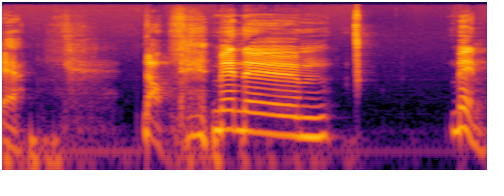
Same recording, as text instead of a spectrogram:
ja. Nå, men, øh, men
